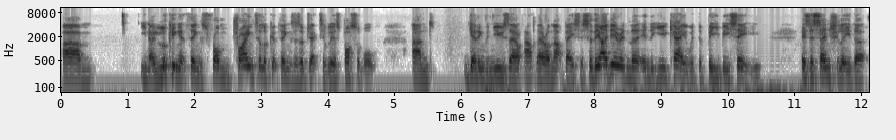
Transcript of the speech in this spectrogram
um, you know, looking at things from trying to look at things as objectively as possible, and getting the news there out there on that basis. So the idea in the in the UK with the BBC is essentially that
